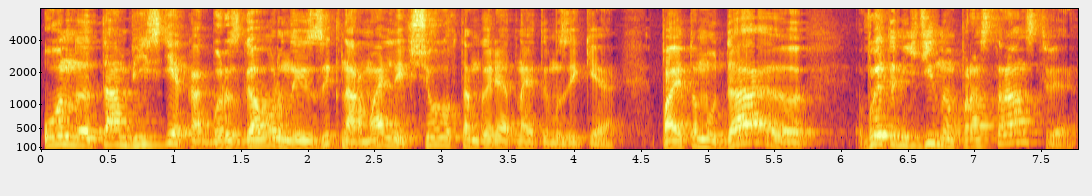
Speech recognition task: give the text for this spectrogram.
Э, Он там везде как бы разговорный язык нормальный, в селах там говорят на этом языке. Поэтому да, э, в этом едином пространстве,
